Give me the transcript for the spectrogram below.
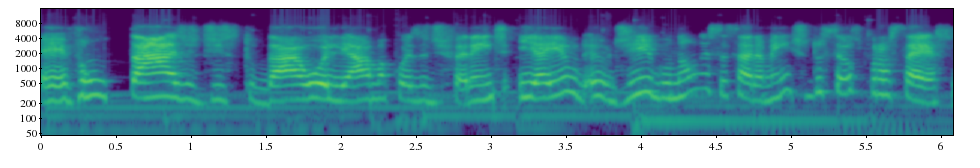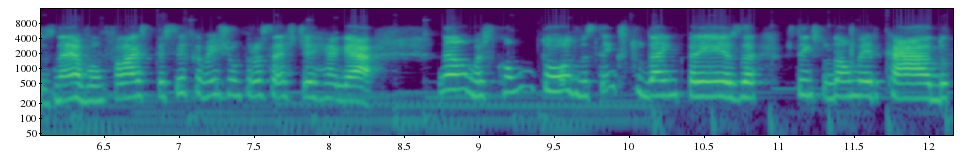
é, vontade de estudar, olhar uma coisa diferente. E aí eu, eu, digo, não necessariamente dos seus processos, né? Vamos falar especificamente de um processo de RH. Não, mas como um todo, você tem que estudar a empresa, você tem que estudar o mercado,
